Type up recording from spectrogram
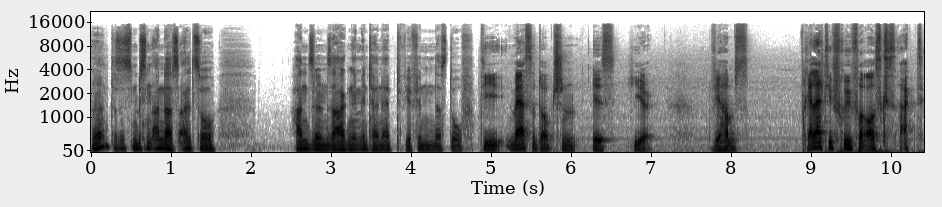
Ne? Das ist ein bisschen anders als so Hanseln sagen im Internet, wir finden das doof. Die Mass Adoption ist hier. Wir haben es relativ früh vorausgesagt.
